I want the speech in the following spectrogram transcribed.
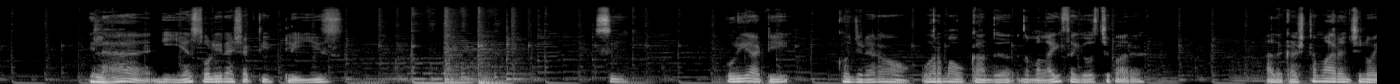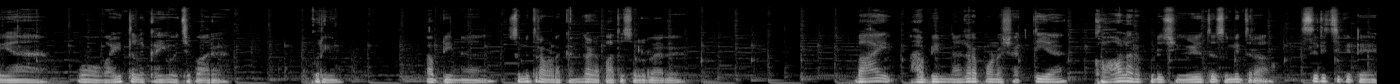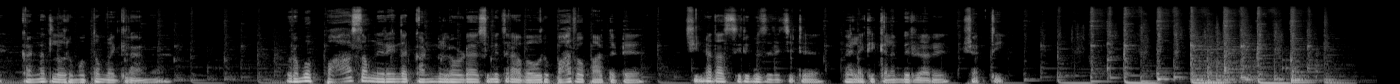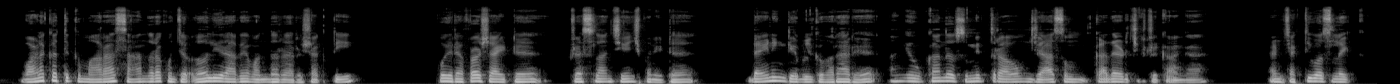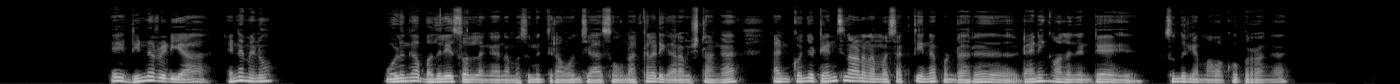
இல்லை நீ ஏன் சொல்லிடுறேன் சக்தி ப்ளீஸ் சி புரியாட்டி கொஞ்ச நேரம் ஓரமாக உட்காந்து நம்ம லைஃப்பை யோசிச்சு பாரு. அது கஷ்டமாக இருந்துச்சுன்னு வையேன் உன் வயிற்றில் கை வச்சு பாரு. புரியும்? அப்படின்னு சுமித்ராவோட கண்களை பார்த்து சொல்கிறாரு பாய் அப்படின்னு நகர போன சக்தியை காலரை பிடிச்சி இழுத்து சுமித்ரா சிரிச்சுக்கிட்டு கன்னத்தில் ஒரு முத்தம் வைக்கிறாங்க. ரொம்ப பாசம் நிறைந்த கண்களோட சுமித்ராவை ஒரு பார்வை பார்த்துட்டு சின்னதாக சிரிப்பு சிரிச்சிட்டு வேலைக்கு கிளம்பிடுறாரு சக்தி. வழக்கத்துக்கு மாறாக சாயந்தரம் கொஞ்சம் ஏர்லியராகவே வந்துடுறாரு சக்தி. போய் ரெஃப்ரெஷ் ஆகிட்டு ட்ரெஸ்லாம் சேஞ்ச் பண்ணிவிட்டு டைனிங் டேபிளுக்கு வராரு. அங்கே உட்காந்து சுமித்ராவும் ஜாஸும் கதை அடிச்சுக்கிட்டு இருக்காங்க. அண்ட் சக்தி வாஸ் லைக் ஏய் டின்னர் ரெடியா என்ன மெனு ஒழுங்காக பதிலே சொல்லுங்க நம்ம சுமித்ராவும் ஜாஸும். நக்கல் அடிக்க ஆரம்பிச்சிட்டாங்க. அண்ட் கொஞ்சம் டென்ஷனான நம்ம சக்தி என்ன பண்ணுறாரு டைனிங் ஹாலில் நின்றுட்டு சுந்தரி அம்மாவை கூப்பிட்றாங்க.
